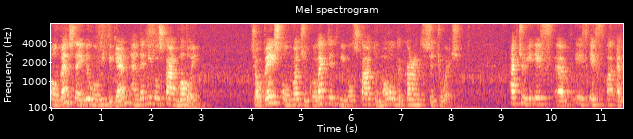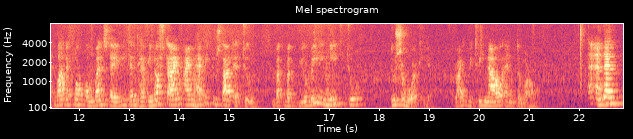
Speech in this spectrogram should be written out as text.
on Wednesday we will meet again and then we will start modeling. So based on what you collected, we will start to model the current situation. Actually, if, uh, if, if uh, at 1 o'clock on Wednesday we didn't have enough time, I'm happy to start at 2. But, but you really need to do some work here, right, between now and tomorrow. And then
